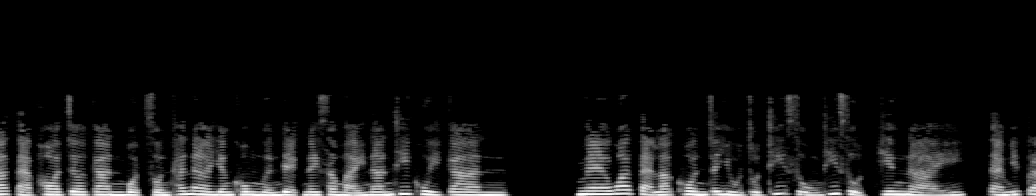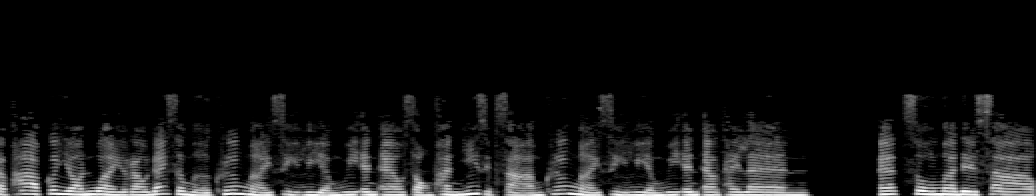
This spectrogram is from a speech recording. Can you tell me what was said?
ละแต่พอเจอกันบทสนทนายังคงเหมือนเด็กในสมัยนั้นที่คุยกัน แม้ว่าแต่ละคนจะอยู่จุดที่สูงที่สุดเพียงไหน แต่มิตรภาพก็ย้อนวัยเราได้เสมอเครื่องหมายสี่เหลี่ยม VNL 2023 เครื่องหมายสี่เหลี่ยม VNL Thailand แอดโซมาเดซาว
